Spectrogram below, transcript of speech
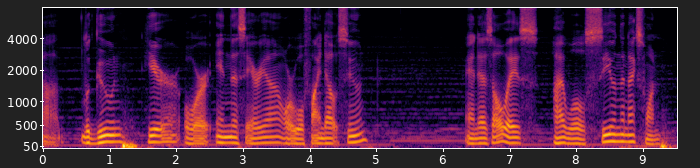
uh, lagoon here or in this area or we'll find out soon. And as always, I will see you in the next one.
